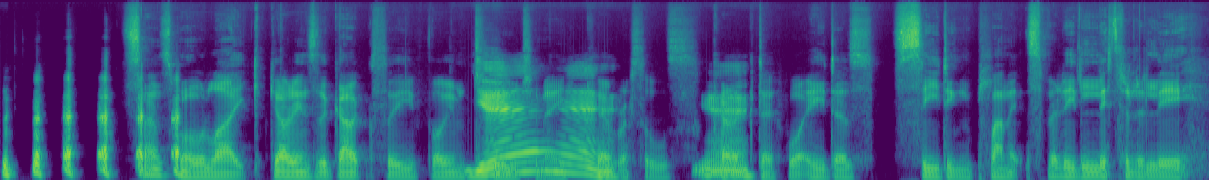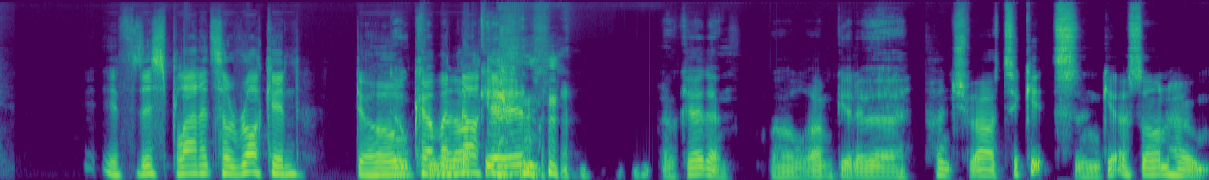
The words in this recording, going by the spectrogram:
Sounds more like Guardians of the Galaxy Volume 2 to me. Yeah. Kurt Russell's Yeah. character, what he does. Seeding planets very literally. If this planet's a rockin', don't, come, a knockin'. Okay, then. Well, I'm going to uh, punch our tickets and get us on home.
